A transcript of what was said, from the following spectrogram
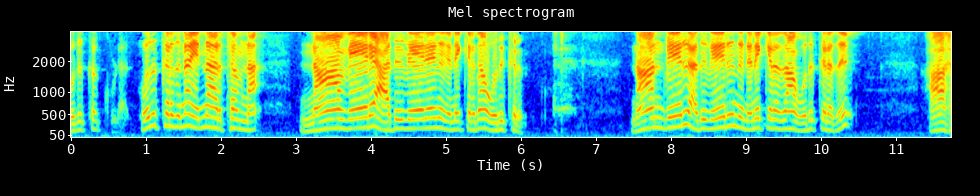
ஒதுக்கக்கூடாது. ஒதுக்கிறதுனா என்ன அர்த்தம்னா நான் வேற அது வேறேன்னு நினைக்கிறது தான் ஒதுக்கிறது. நான் வேறு அது வேறுன்னு நினைக்கிறது தான் ஒதுக்கிறது. ஆக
